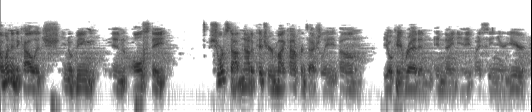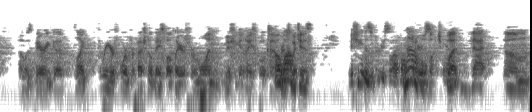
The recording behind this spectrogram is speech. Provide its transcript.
I went into college, you know, being an all-state shortstop, not a pitcher. My conference actually, um, the OK Red in in '98, my senior year, uh, was very good. Like three or four professional baseball players from one Michigan high school conference, wow. which is Michigan doesn't produce a lot of ball not a whole bunch, Yeah. but that um,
